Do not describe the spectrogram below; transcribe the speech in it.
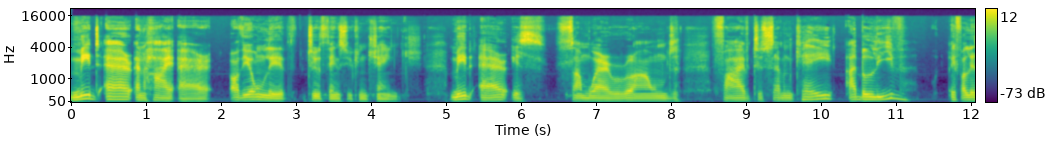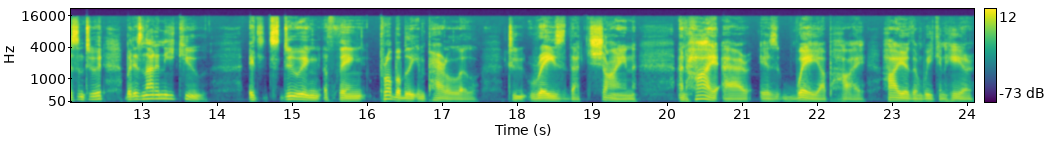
Mid air and high air are the only two things you can change. Mid air is somewhere around 5 to 7k, I believe, if I listen to it, but it's not an EQ. It's doing a thing probably in parallel to raise that shine. And high air is way up high, higher than we can hear,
